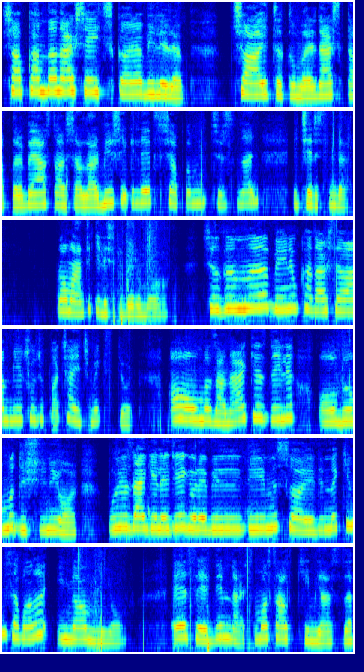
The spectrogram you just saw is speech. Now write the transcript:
Şapkamdan her şeyi çıkarabilirim. Çay takımları, ders kitapları, beyaz tavşanlar bir şekilde hepsi şapkamın içerisinden içerisinde. Romantik ilişki durumu. Çılgınlığı benim kadar seven bir çocukla çay içmek istiyorum. Ama olmaz an herkes deli olduğumu düşünüyor. Bu yüzden geleceği görebildiğimi söylediğimde kimse bana inanmıyor. En sevdiğim ders masal kimyası.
